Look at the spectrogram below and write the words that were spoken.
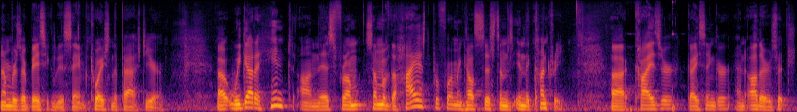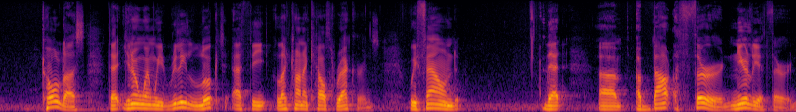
numbers are basically the same, twice in the past year. Uh, we got a hint on this from some of the highest performing health systems in the country uh, Kaiser, Geisinger, and others, which told us that, you know, when we really looked at the electronic health records, we found that um, about a third, nearly a third,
